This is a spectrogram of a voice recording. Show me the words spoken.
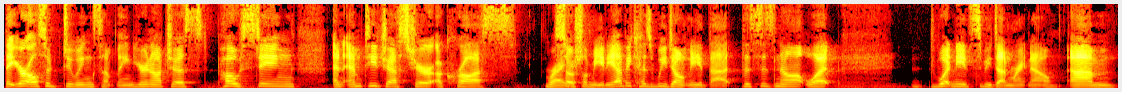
that you're also doing something. You're not just posting an empty gesture across Right. social media because we don't need that. This is not what what needs to be done right now. Um,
